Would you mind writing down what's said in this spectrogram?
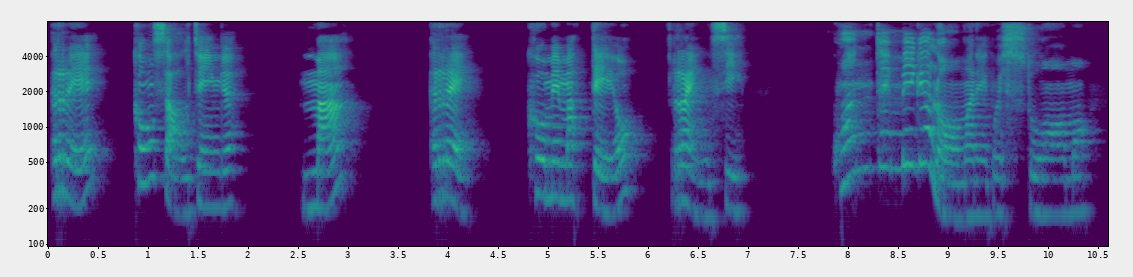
Re Consulting. Ma Re come Matteo Renzi. Quanto è megalomane quest'uomo!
